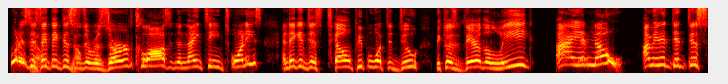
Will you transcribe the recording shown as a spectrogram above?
What is this? No, they think this no. is a reserve clause in the 1920s and they can just tell people what to do because they're the league? I know. I mean, it did this,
